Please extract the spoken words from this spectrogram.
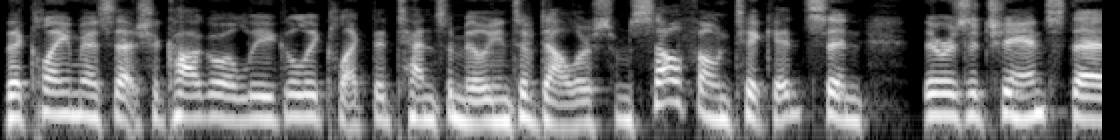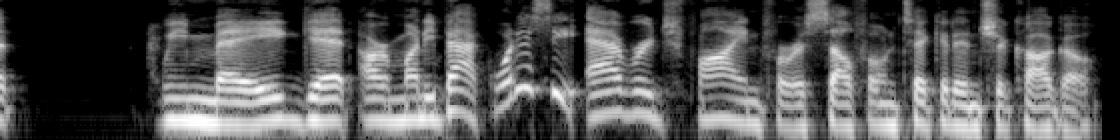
the claim is that Chicago illegally collected tens of millions of dollars from cell phone tickets, and there is a chance that we may get our money back. What is the average fine for a cell phone ticket in Chicago?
